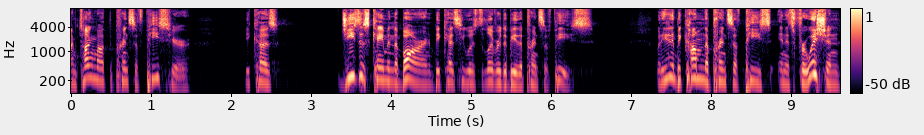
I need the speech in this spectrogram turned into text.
I'm talking about the Prince of Peace here because Jesus came in the barn because he was delivered to be the Prince of Peace. But he didn't become the Prince of Peace in its fruition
